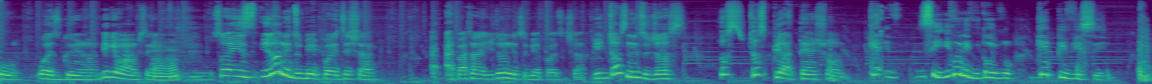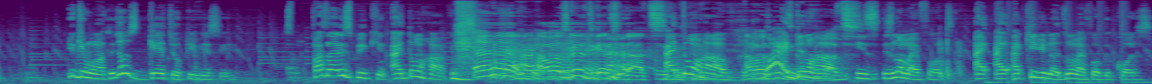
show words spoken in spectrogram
oh, what is going on. You get what I'm saying? Mm-hmm. So it's you don't need to be a politician. I, I personally, you don't need to be a politician. You just need to just just just pay attention. Get see, even if you don't even get PVC. You get what I'm saying? Just get your PVC. Personally speaking, I don't have. Uh-huh. I was going to get to that. I don't have. I Why going I don't have that. is is not my fault. I, I I kid you not, it's not my fault because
